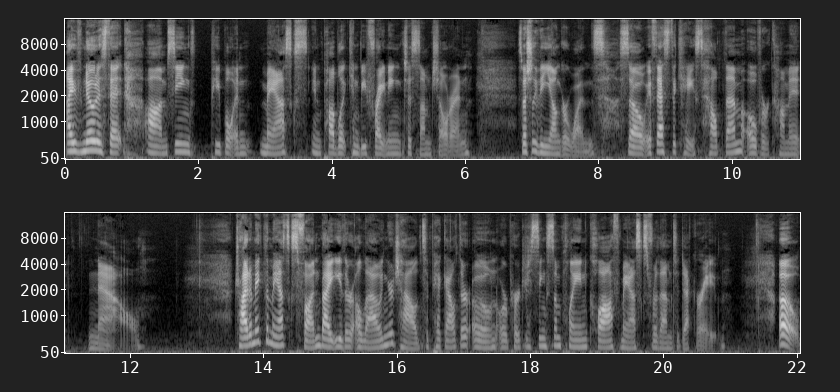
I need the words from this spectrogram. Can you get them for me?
I've noticed that um, seeing people in masks in public can be frightening to some children, especially the younger ones. So, if that's the case, help them overcome it now. Try to make the masks fun by either allowing your child to pick out their own or purchasing some plain cloth masks for them to decorate. Oh,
